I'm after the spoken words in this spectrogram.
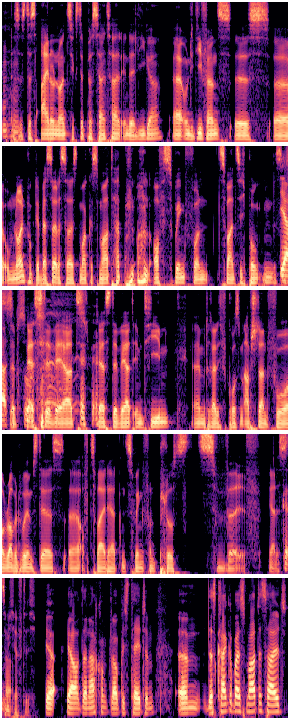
Mhm. Das ist das 91. Percentile in der Liga. Äh, und die Defense ist äh, um neun Punkte besser. Das heißt, Marcus Smart hat einen On-Off-Swing von 20 Punkten. Das ja, ist der absurd. beste Wert, beste Wert im Team. Äh, mit relativ großem Abstand vor Robert Williams, der ist äh, auf zwei, der hat einen Swing von plus zwölf. Ja, das ist genau. ziemlich heftig. Ja, ja, und danach kommt, glaube ich, Tatum. Ähm, das Kranke bei Smart ist halt,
